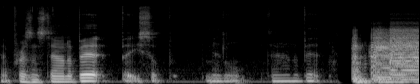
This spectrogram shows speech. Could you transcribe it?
Turn presence down a bit, bass up, middle down a bit.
